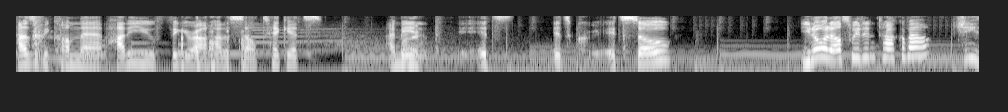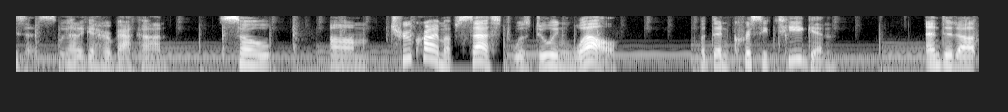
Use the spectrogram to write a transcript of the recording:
How does it become that? How do you figure out how to sell tickets? I mean, it's it's it's so. You know what else we didn't talk about? Jesus, we got to get her back on. So, um, True Crime Obsessed was doing well, but then Chrissy Teigen ended up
